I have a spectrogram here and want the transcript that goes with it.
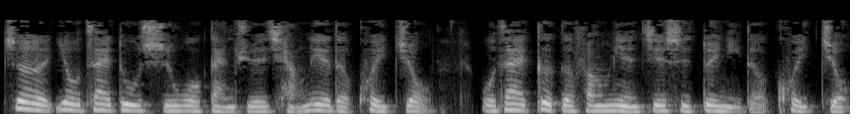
这又再度使我感觉强烈的愧疚。我在各个方面皆是对你的愧疚。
